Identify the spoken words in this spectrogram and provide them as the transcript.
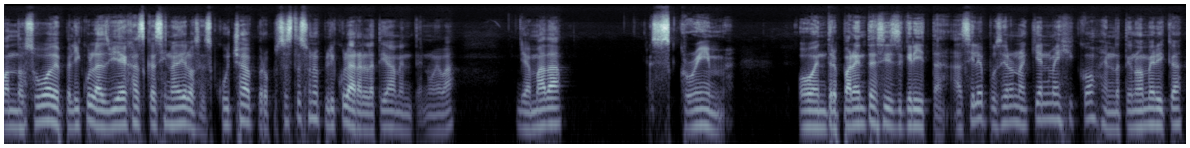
cuando subo de películas viejas casi nadie los escucha, pero pues esta es una película relativamente nueva llamada Scream o entre paréntesis Grita. Así le pusieron aquí en México, en Latinoamérica.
